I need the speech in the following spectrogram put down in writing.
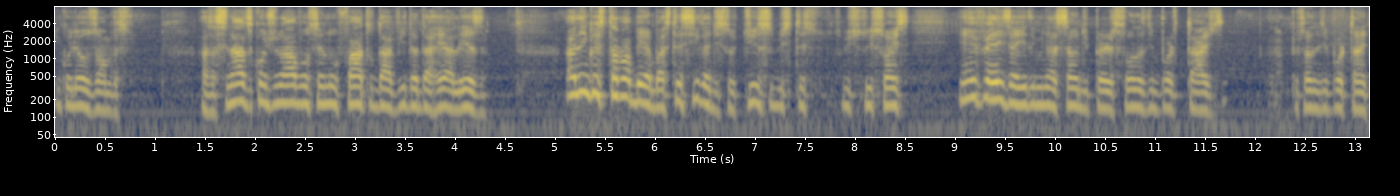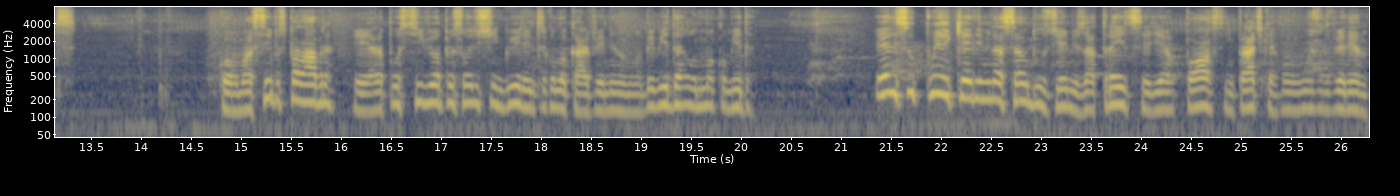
encolheu os ombros. Assassinatos continuavam sendo um fato da vida da realeza. A língua estava bem abastecida de sutis substituições em referência à eliminação de personas. Personas importantes. Com uma simples palavra, era possível a pessoa distinguir entre colocar veneno numa bebida ou numa comida. Ele supunha que a eliminação dos gêmeos Atreides seria posta em prática com o uso do veneno.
